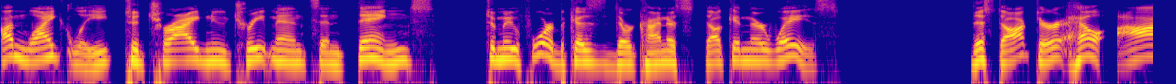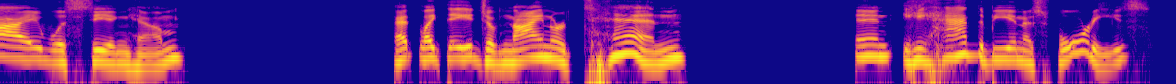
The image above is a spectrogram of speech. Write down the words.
unlikely to try new treatments and things to move forward because they're kind of stuck in their ways. This doctor, hell, I was seeing him at like the age of 9 or 10 and he had to be in his 40s.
